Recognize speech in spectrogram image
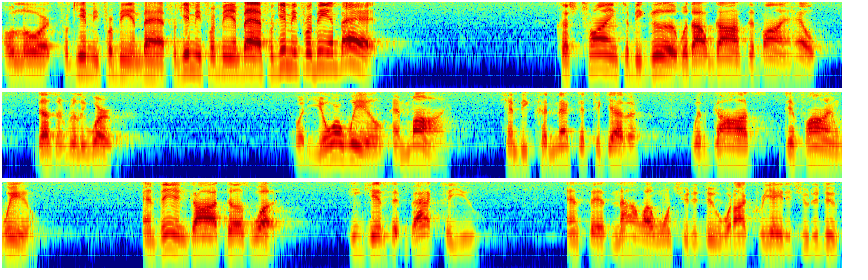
Oh Lord, forgive me for being bad, forgive me for being bad, forgive me for being bad. Because trying to be good without God's divine help doesn't really work. But your will and mine can be connected together with God's divine will. And then God does what? He gives it back to you and says, Now I want you to do what I created you to do.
